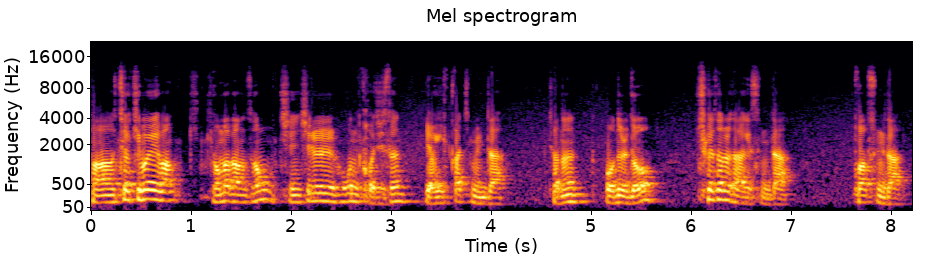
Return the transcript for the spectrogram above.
어, 제 기본의 방, 경마 방송 진실 혹은 거짓은 여기까지입니다. 저는 오늘도 최선을 다하겠습니다. 고맙습니다.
